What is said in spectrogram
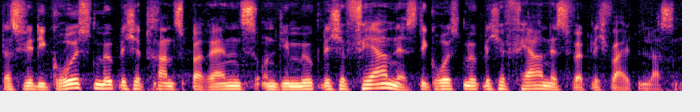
dass wir die größtmögliche Transparenz und die mögliche Fairness, die größtmögliche Fairness wirklich walten lassen.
